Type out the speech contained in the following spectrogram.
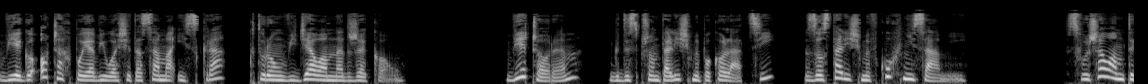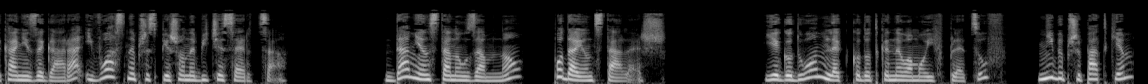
w jego oczach pojawiła się ta sama iskra, którą widziałam nad rzeką. Wieczorem, gdy sprzątaliśmy po kolacji, zostaliśmy w kuchni sami. Słyszałam tykanie zegara i własne przyspieszone bicie serca. Damian stanął za mną, podając talerz. Jego dłoń lekko dotknęła moich pleców, niby przypadkiem,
